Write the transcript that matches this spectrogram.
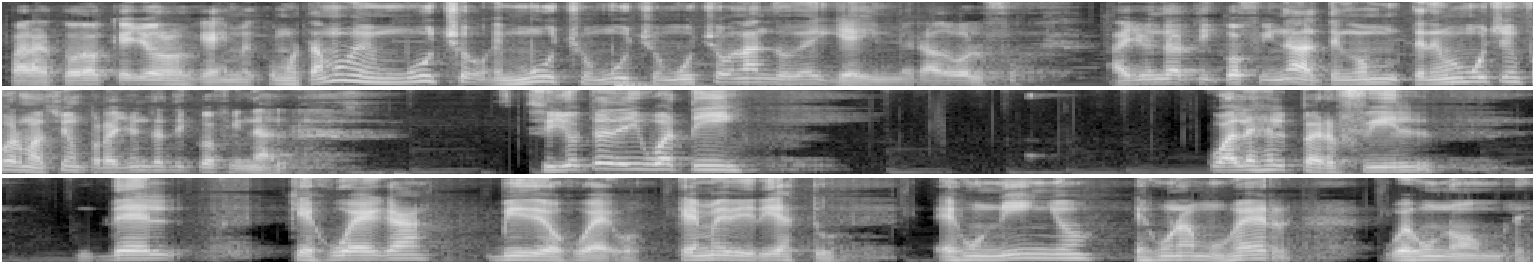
Para todos aquellos los gamers. Como estamos en mucho, en mucho, mucho, mucho hablando de gamer, Adolfo, hay un datico final. Tenemos mucha información, pero hay un datico final. Si yo te digo a ti, ¿cuál es el perfil del que juega videojuegos? ¿Qué me dirías tú? ¿Es un niño? ¿Es una mujer? ¿O es un hombre?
